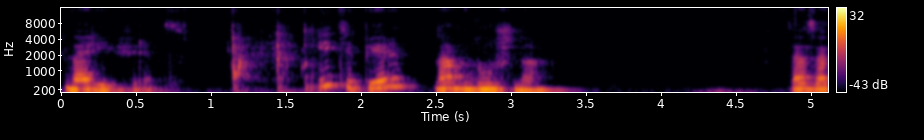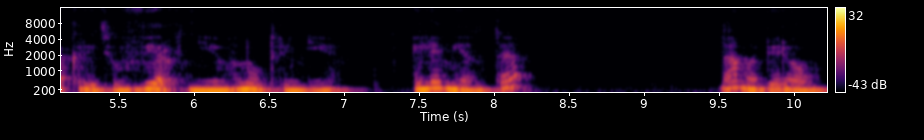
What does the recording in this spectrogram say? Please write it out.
на референс. И теперь нам нужно да, закрыть верхние внутренние элементы. Да, мы берем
